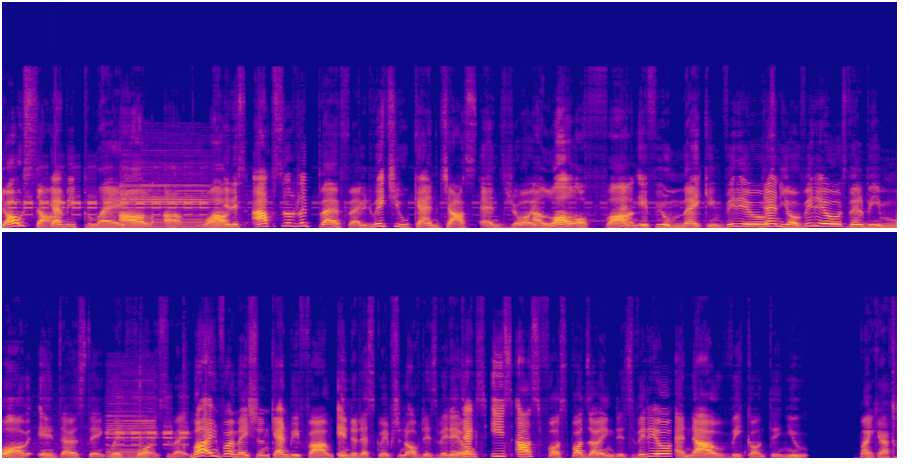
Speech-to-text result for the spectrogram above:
those songs can be played all at once. It is absolutely perfect with which you can just enjoy a lot of fun. And if you're making videos, then your videos will be more interesting with voice wave. More information can be found in the description of this video. Thanks EaseUS for sponsoring this video and now we continue. Minecraft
